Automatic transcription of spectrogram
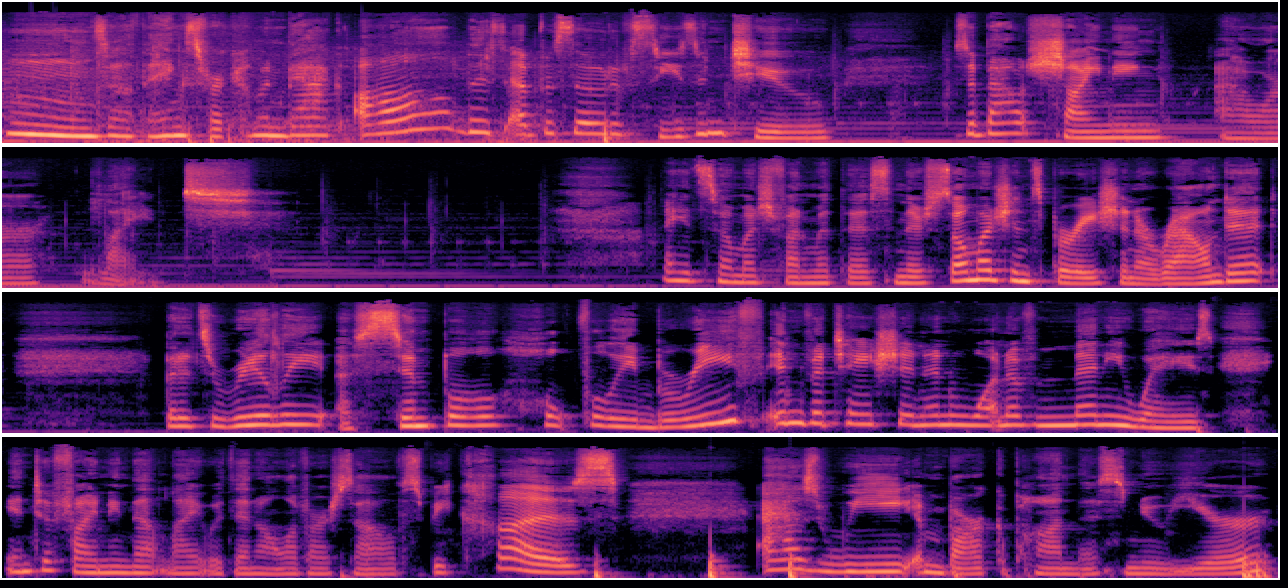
Hmm, so thanks for coming back. All this episode of season two is about shining our light. I had so much fun with this, and there's so much inspiration around it. But it's really a simple, hopefully brief invitation in one of many ways into finding that light within all of ourselves. Because as we embark upon this new year,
